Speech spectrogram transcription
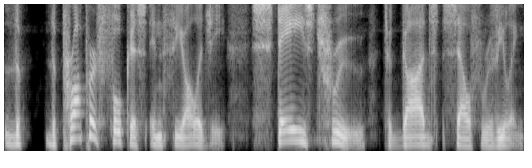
the the proper focus in theology stays true to God's self revealing.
